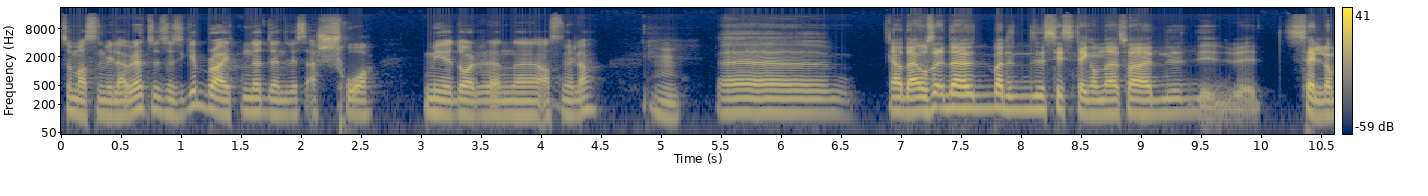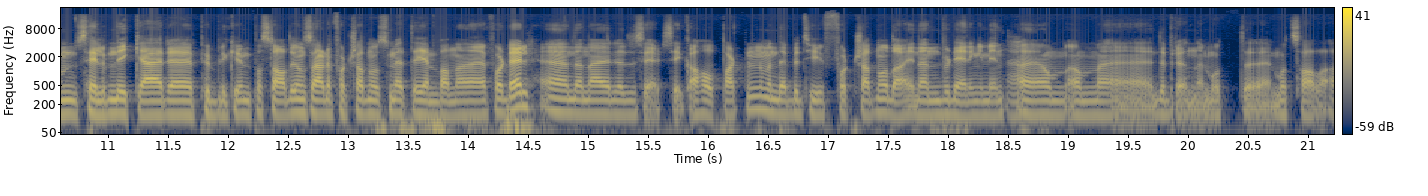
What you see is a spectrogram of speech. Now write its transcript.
som Aston Villa gjorde. Så jeg syns ikke Brighton nødvendigvis er så mye dårligere enn eh, Aston Villa. Eh, Ja, det er, også, det er bare det siste ting om det. Så er, selv, om, selv om det ikke er eh, publikum på stadion, så er det fortsatt noe som heter hjemmebanefordel. Eh, Den er redusert ca. halvparten, men det betyr fortsatt noe da i den vurderingen min Ja. eh, om, om det brønner mot, mot Sala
